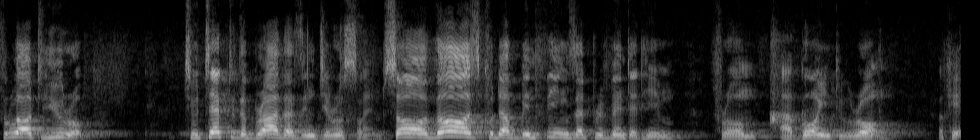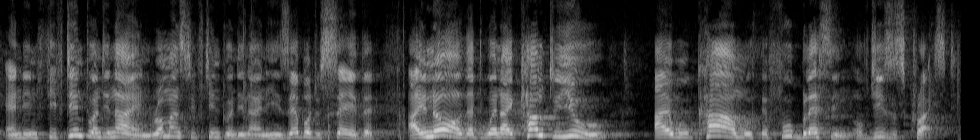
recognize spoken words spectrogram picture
throughout Europe to take to the brothers in Jerusalem. So those could have been things that prevented him from uh, going to Rome. Okay, and in 1529, Romans 1529, he is able to say that I know that when I come to you, I will come with the full blessing of Jesus Christ.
